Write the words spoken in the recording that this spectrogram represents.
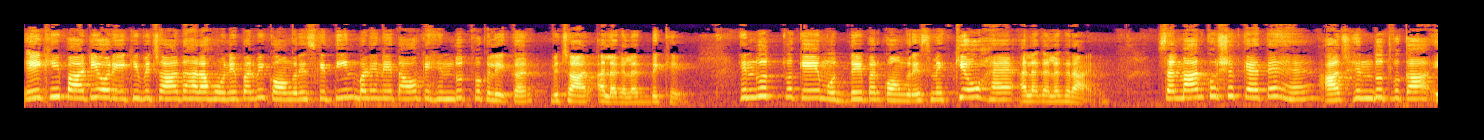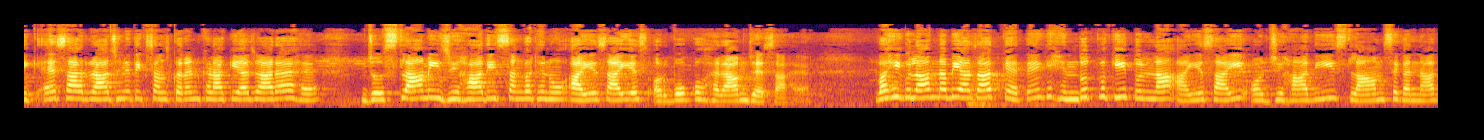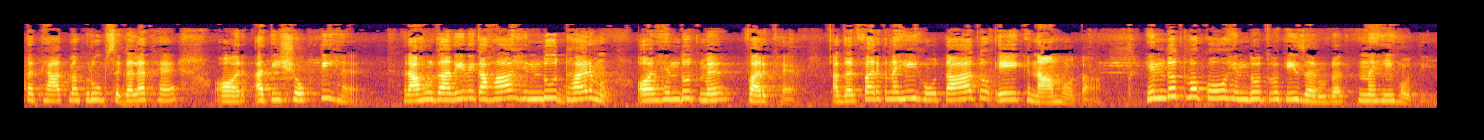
एक ही पार्टी और एक ही विचारधारा होने पर भी कांग्रेस के तीन बड़े नेताओं के हिंदुत्व को लेकर विचार अलग अलग दिखे। हिंदुत्व के मुद्दे पर कांग्रेस में क्यों है अलग अलग राय? सलमान खुर्शीद कहते हैं, आज हिंदुत्व का एक ऐसा राजनीतिक संस्करण खड़ा किया जा रहा है, जो इस्लामी जिहादी संगठनों, आईएसआईएस और बोको हराम जैसा है। वही गुलाम नबी आज़ाद कहते हैं कि हिंदुत्व की तुलना आईएसआई और जिहादी इस्लाम से करना तथ्यात्मक रूप से गलत है और अतिशोक्ति है। राहुल गांधी ने कहा, हिंदू धर्म और हिंदुत्व में फ़र्क है। अगर फ़र्क नहीं होता तो एक नाम होता। हिंदुत्व को हिंदुत्व की ज़रूरत नहीं होती।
